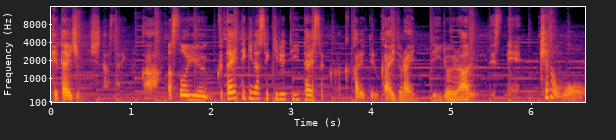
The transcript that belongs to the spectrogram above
桁以上にしなさいとか、まあ、そういう具体的なセキュリティ対策が書かれているガイドラインっていろいろあるんですね。けども、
